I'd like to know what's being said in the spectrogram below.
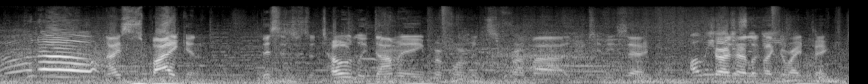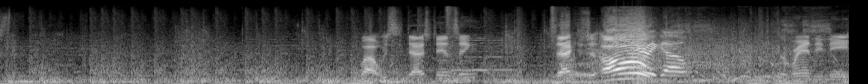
Oh no! Nice spike and This is just a totally dominating performance from uh, UTD Zac. All we need is Charizard looked like the right pick. Wow, we see dash dancing. Zac is just, oh! There we go. The Randy knee.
